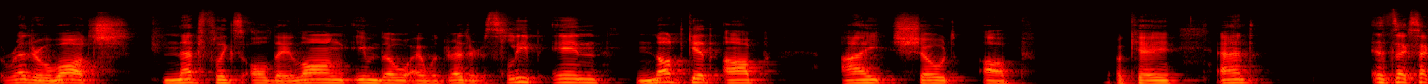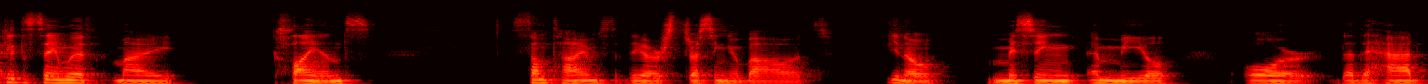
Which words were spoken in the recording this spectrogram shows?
rather watch Netflix all day long, even though I would rather sleep in, not get up, I showed up. Okay. And it's exactly the same with my clients. Sometimes they are stressing about, you know, missing a meal or that they had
